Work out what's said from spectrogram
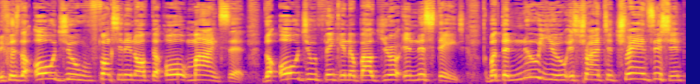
Because the old you functioning off the old mindset. The old you thinking about you're in this stage. But the new you is trying to transition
